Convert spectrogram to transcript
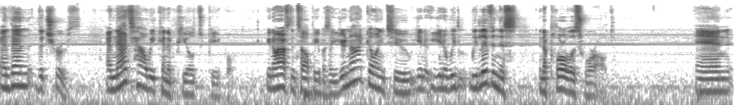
and then the truth. And that's how we can appeal to people. You know, I often tell people, I say, you're not going to, you know, you know, we, we live in this in a pluralist world. And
